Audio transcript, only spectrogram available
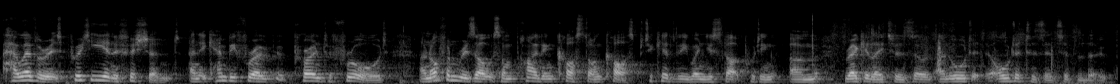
however, it's pretty inefficient and it can be prone to fraud and often results on piling cost on cost, particularly when you start putting um, regulators and audit, auditors into the loop.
